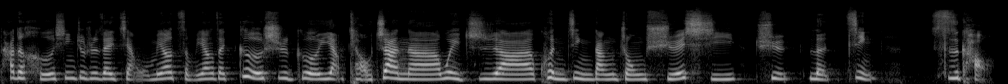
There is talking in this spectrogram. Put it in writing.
它的核心就是在讲我们要怎么样在各式各样挑战啊、未知啊、困境当中学习去冷静思考、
